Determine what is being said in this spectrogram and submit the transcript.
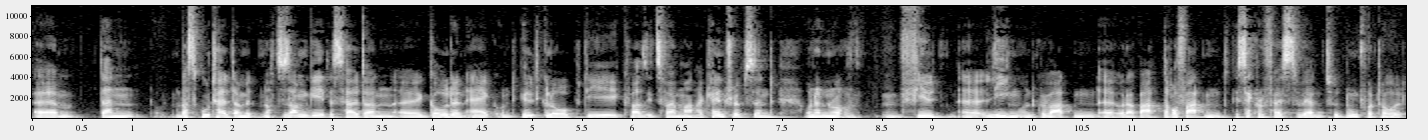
Ähm, dann, was gut halt damit noch zusammengeht, ist halt dann äh, Golden Egg und Guild Globe, die quasi zwei Mana Cantrips sind und dann nur noch viel äh, liegen und gewarten äh, oder wart, darauf warten, gesacrificed zu werden zu Doom Foretold.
